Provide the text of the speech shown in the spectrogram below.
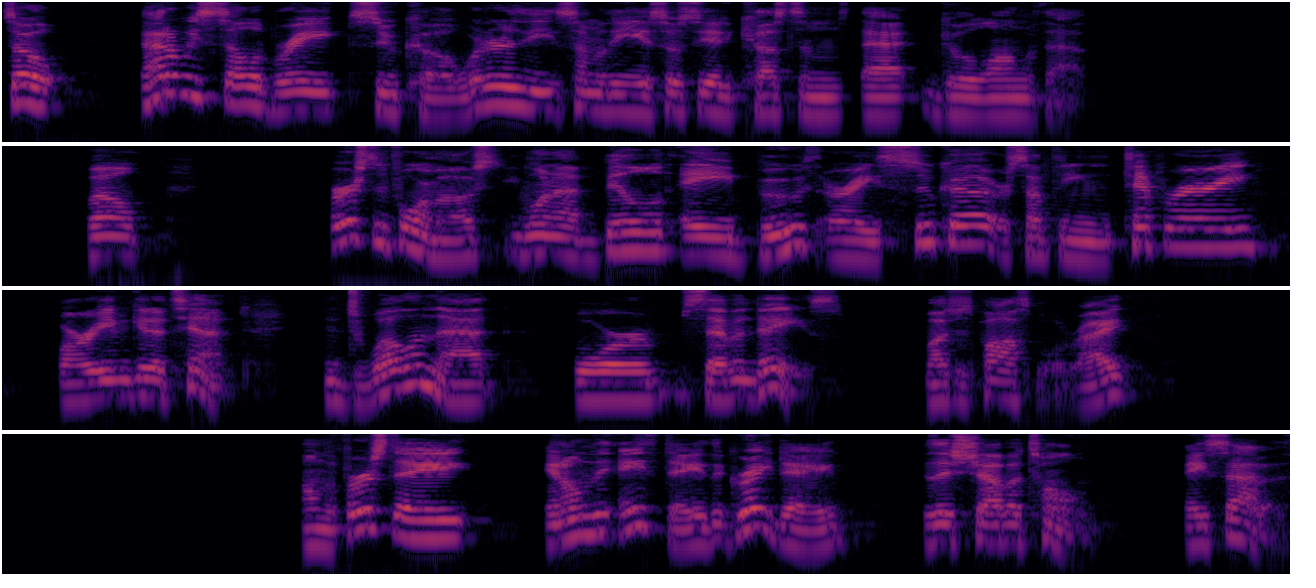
So, how do we celebrate Sukkot? What are the some of the associated customs that go along with that? Well, first and foremost, you want to build a booth or a sukkah or something temporary, or even get a tent and dwell in that for seven days, as much as possible, right? On the first day and on the eighth day, the great day, is a Shabbaton, a Sabbath.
